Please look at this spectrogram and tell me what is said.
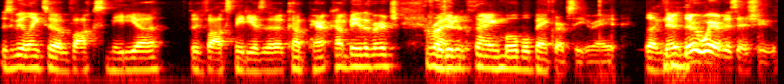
this gonna be a link to a Vox Media. But Vox Media is a parent company of the Verge, where right they're declaring mobile bankruptcy, right? Like they're they're aware of this issue.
